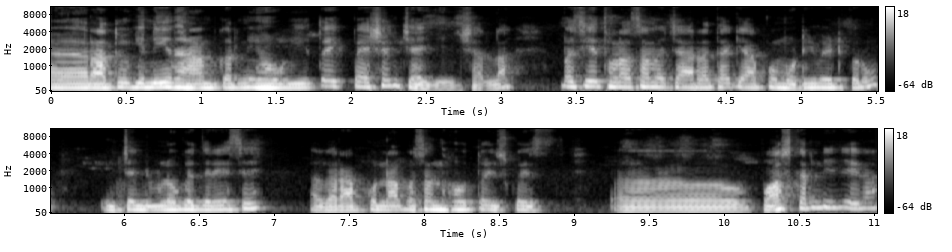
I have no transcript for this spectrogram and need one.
راتوں کی نیند حرام کرنی ہوگی، تو ایک پیشن چاہیے انشاءاللہ۔ بس یہ تھوڑا سا میں چاہ رہا تھا کہ آپ کو موٹیویٹ کروں ان چند جملوں کے ذریعے سے۔ اگر آپ کو ناپسند ہو تو اس کو پاس کر لیجیے گا۔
